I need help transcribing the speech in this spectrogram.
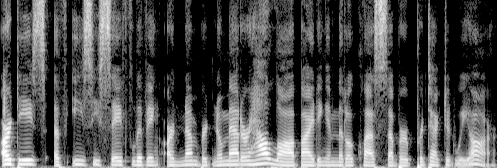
Our days of easy, safe living are numbered no matter how law abiding and middle class suburb protected we are.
